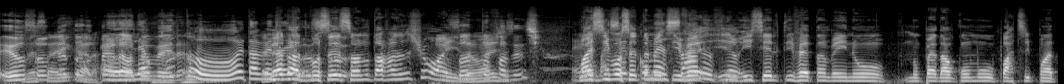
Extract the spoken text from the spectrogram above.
Eu sou aí, cantor cara. do pedal ele é também, é cantor, né? tá vendo é verdade, aí? você sou... só não tá fazendo show ainda. Só não mas... tô fazendo show. É, mas, mas, se você também começar, tiver. E, e se ele tiver também no, no pedal como participante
